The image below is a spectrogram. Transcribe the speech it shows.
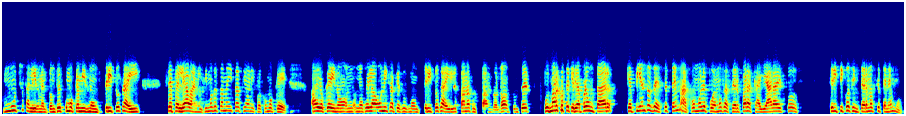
mucho salirme. Entonces como que mis monstruitos ahí se peleaban. Hicimos esta meditación y fue como que, ay, ok, no, no, soy la única que sus monstruitos ahí le están asustando, ¿no? Entonces, pues Marco, te quería preguntar, ¿qué piensas de este tema? ¿Cómo le podemos hacer para callar a estos críticos internos que tenemos?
